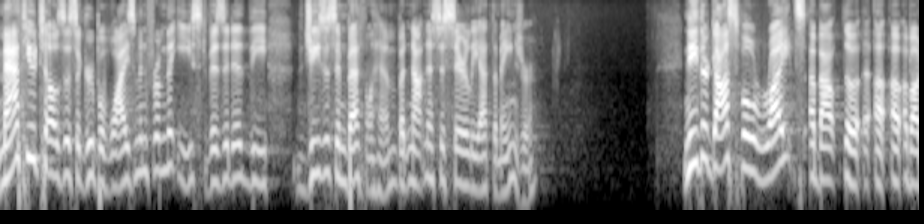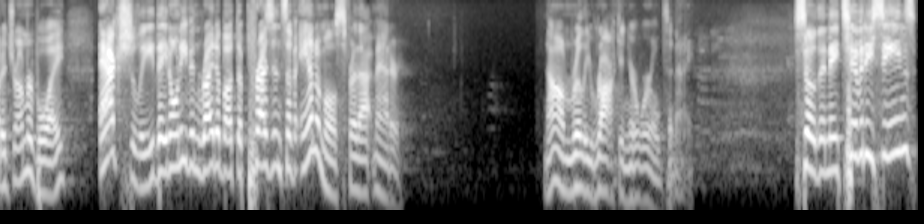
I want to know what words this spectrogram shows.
Matthew tells us a group of wise men from the east visited the Jesus in Bethlehem, but not necessarily at the manger. Neither gospel writes about, the, uh, uh, about a drummer boy. Actually, they don't even write about the presence of animals for that matter. Now I'm really rocking your world tonight. So the nativity scenes,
